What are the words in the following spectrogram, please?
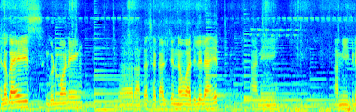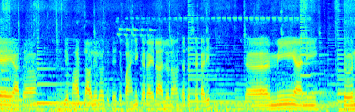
हॅलो गाईस गुड मॉर्निंग तर आता सकाळचे नऊ वाजलेले आहेत आणि आम्ही इकडे आता जे भात लावलेलं होतं त्याचं पाहणी करायला आलेलो आहोत आता सकाळी. तर मी आणि दोन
